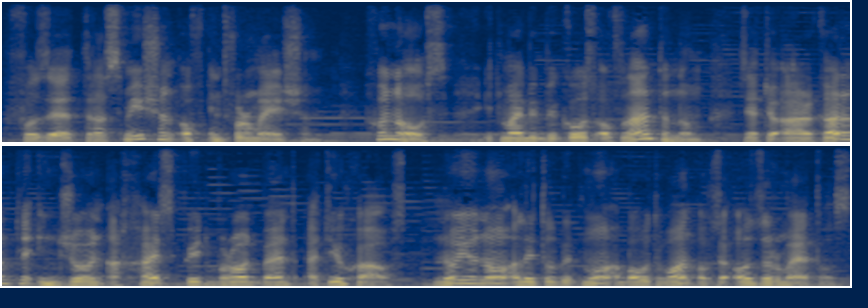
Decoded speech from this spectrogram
for the transmission of information. Who knows, it might be because of lanthanum that you are currently enjoying a high-speed broadband at your house. Now you know a little bit more about one of the other metals.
